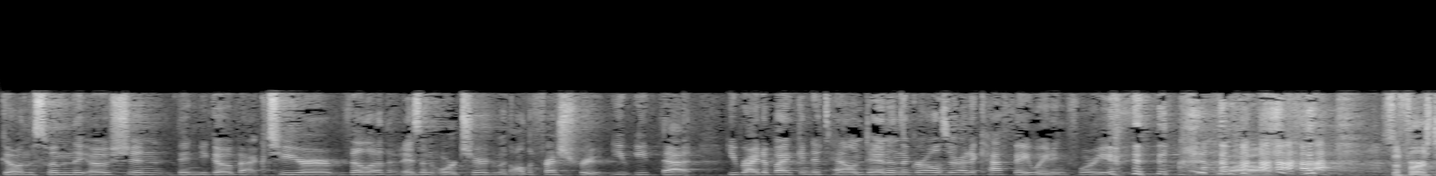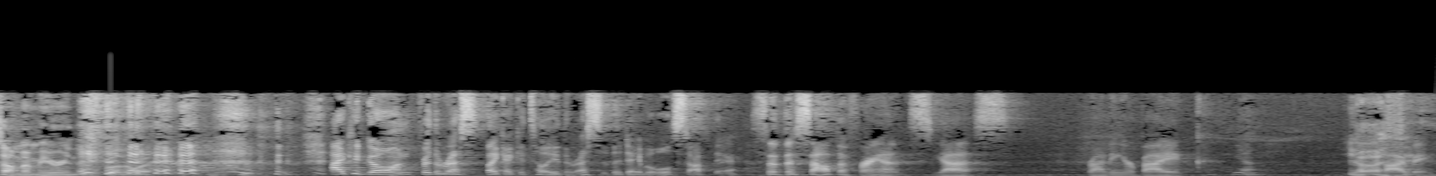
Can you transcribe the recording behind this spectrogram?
go in the swim in the ocean, then you go back to your villa that is an orchard with all the fresh fruit. You eat that. You ride a bike into town. Dan and the girls are at a cafe waiting for you. wow, it's the first time I'm hearing this, by the way. I could go on for the rest, like I could tell you the rest of the day, but we'll stop there. So the south of France, yes, riding your bike. Yeah. Yeah, I Vibing. think,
